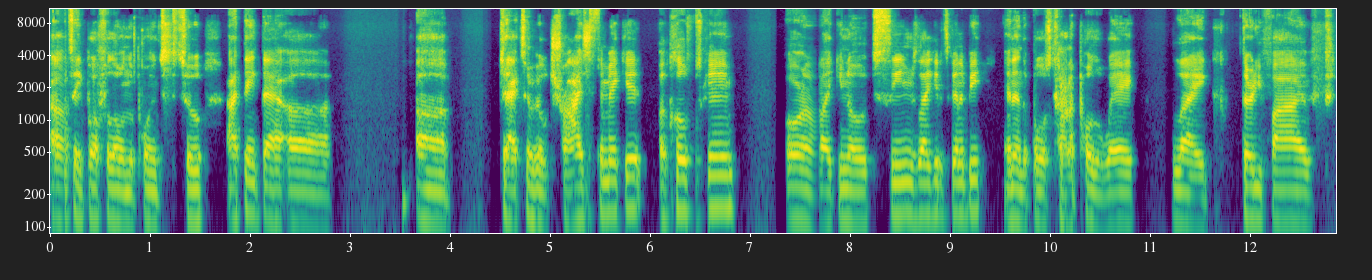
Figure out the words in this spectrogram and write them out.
I'll take Buffalo in the points too. I think that uh uh Jacksonville tries to make it a close game or like you know it seems like it's going to be and then the Bulls kind of pull away like 35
